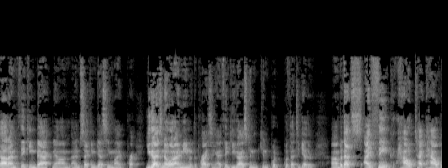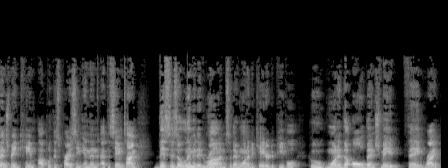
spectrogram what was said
God, I'm thinking back now. I'm, I'm second guessing my price. You guys know what I mean with the pricing. I think you guys can can put put that together. Um, but that's I think how how Benchmade came up with this pricing, and then at the same time, this is a limited run, so they wanted to cater to people who wanted the all Benchmade thing, right? I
